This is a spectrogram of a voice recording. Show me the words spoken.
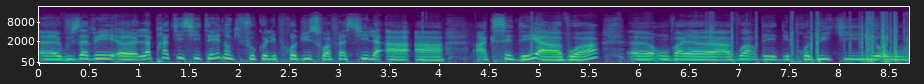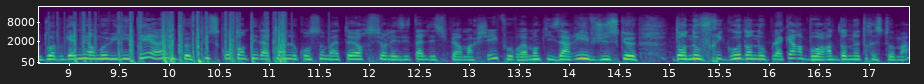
Euh, vous avez euh, la praticité, donc il faut que les produits soient faciles à, à- accéder, à avoir. Euh, on va avoir des, des produits qui on, doivent gagner en mobilité. Hein. Ils peuvent plus se contenter d'attendre le consommateur sur les étals des supermarchés. Il faut vraiment qu'ils arrivent jusque dans nos frigos, dans nos placards, voire dans notre estomac.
